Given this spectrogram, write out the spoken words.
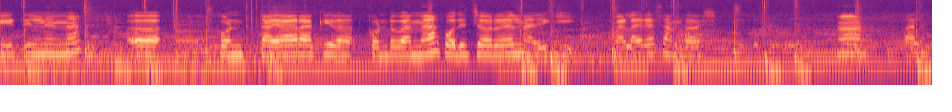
വീട്ടിൽ നിന്ന് തയ്യാറാക്കി കൊണ്ടുവന്ന പൊതിച്ചോറുകൾ നൽകി. വളരെ സന്തോഷം ആ പറഞ്ഞു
